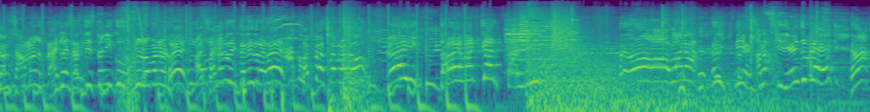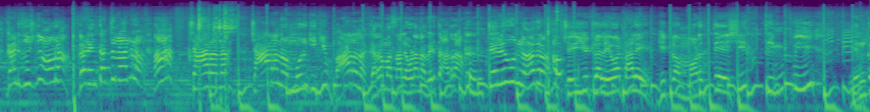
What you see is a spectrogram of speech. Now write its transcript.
కానీ సామాన్లు బ్యాగ్లో సర్దిస్తా నీకు. లోపల తల్లి. ఇదేంటి బే గాడి చూసినావురా గాడి ఎంత అంటున్నాడురా? ఆ, చారన చారన మురిగికి బారన గరం మసాలా ఎవడన్నా పెడతాడ్రా? తెలుగు నాదురా. చెయ్యి ఇట్లా లేవటాలే గిట్లా మడతేసి తింపి వెనుక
